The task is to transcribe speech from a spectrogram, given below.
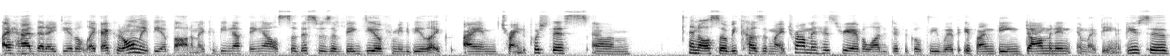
I had that idea that like I could only be a bottom, I could be nothing else. So this was a big deal for me to be like, I am trying to push this. Um, and also because of my trauma history, I have a lot of difficulty with if I'm being dominant, am I being abusive?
